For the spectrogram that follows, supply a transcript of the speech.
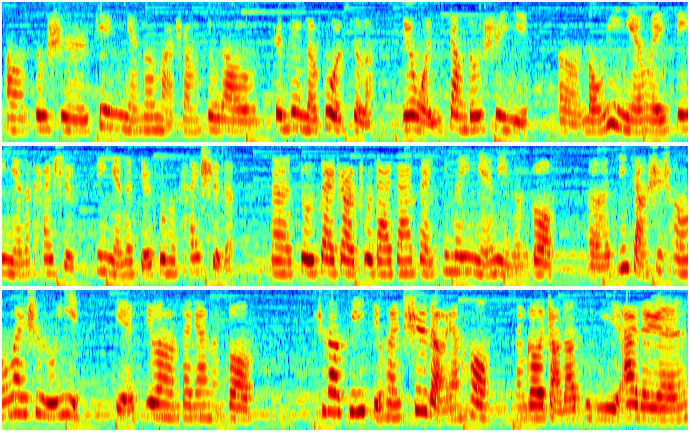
啊，就是这一年呢，马上就要真正的过去了，因为我一向都是以呃农历年为新一年的开始，新一年的结束和开始的，那就在这儿祝大家在新的一年里能够。呃，心想事成，万事如意，也希望大家能够吃到自己喜欢吃的，然后能够找到自己爱的人，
